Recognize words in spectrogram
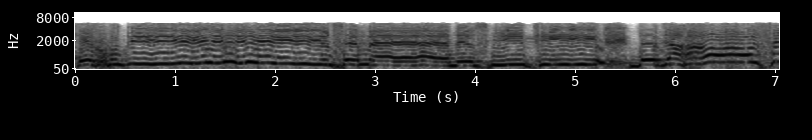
کہ خودی سے میں نے سیکھی۔ دو جہاں سے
